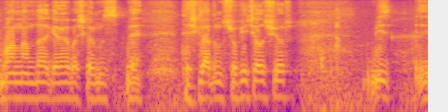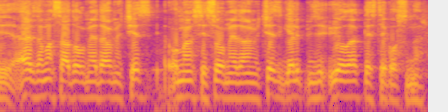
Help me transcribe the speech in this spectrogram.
Bu anlamda genel başkanımız ve teşkilatımız çok iyi çalışıyor. Biz e, her zaman sahada olmaya devam edeceğiz. Onların sesi olmaya devam edeceğiz. Gelip bize üye olarak destek olsunlar.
